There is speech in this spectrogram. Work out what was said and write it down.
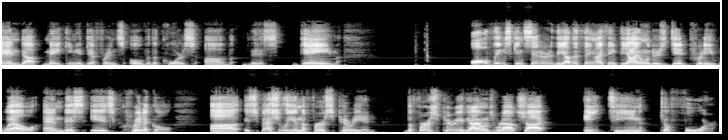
end up making a difference over the course of this game all things considered, the other thing I think the Islanders did pretty well, and this is critical, uh, especially in the first period. The first period, the Islanders were outshot 18 to 4.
